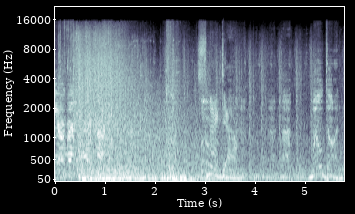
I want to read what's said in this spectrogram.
We are running out of time. Smackdown. well done.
